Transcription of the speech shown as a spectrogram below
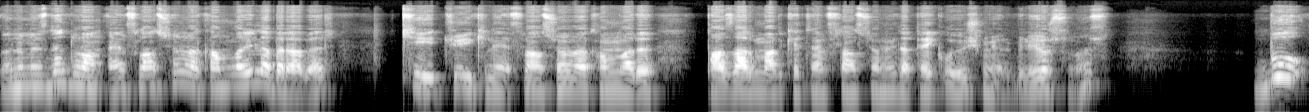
önümüzde duran enflasyon rakamlarıyla beraber ki TÜİK'in enflasyon rakamları pazar market enflasyonuyla pek uyuşmuyor biliyorsunuz. Bu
